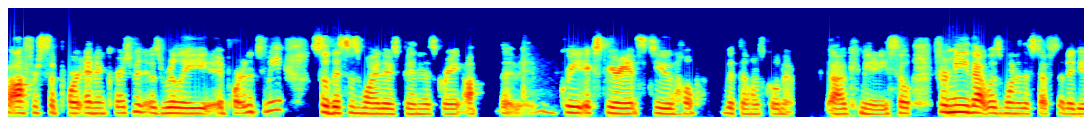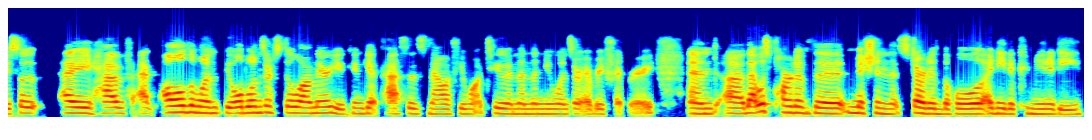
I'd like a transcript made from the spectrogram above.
offer support and encouragement is really important to me. So this is why there's been this great uh, great experience to help with the homeschool uh, community. So for me, that was one of the stuffs that I do. So I have all the ones, the old ones are still on there. You can get passes now if you want to, and then the new ones are every February. And uh, that was part of the mission that started the whole I need a community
